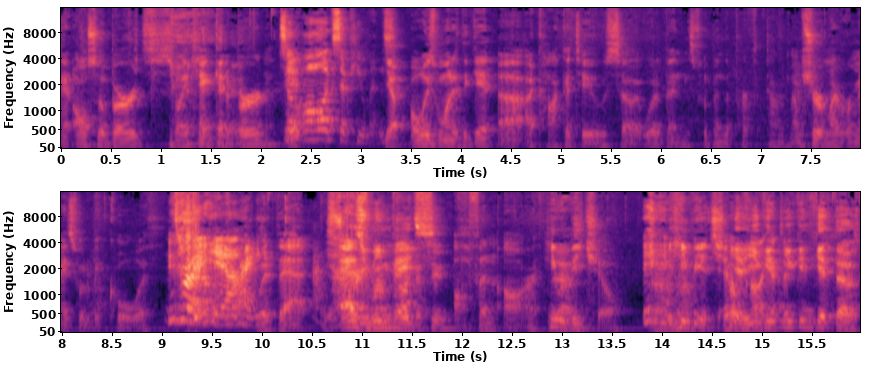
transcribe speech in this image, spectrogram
and also birds, so I can't get a bird. So, all except humans. Yep, always wanted to get uh, a cockatoo, so it would have been this would have been the perfect time. I'm sure my roommates would have been cool with right, yeah. Right. with that, Yeah. as roommates cockatoo. often are. He would be chill. He'd be a chill. yeah, you can, you can get those.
